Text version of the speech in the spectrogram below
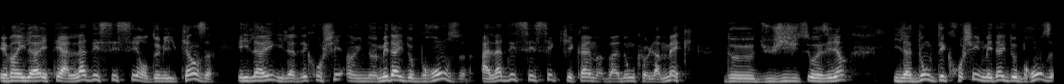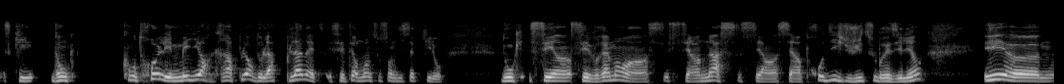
eh ben, il a été à l'ADCC en 2015 et il a, il a décroché une médaille de bronze à l'ADCC qui est quand même bah, donc la mecque du jiu-jitsu brésilien. Il a donc décroché une médaille de bronze, ce qui est donc contre les meilleurs grappleurs de la planète et c'était en moins de 77 kilos. Donc c'est vraiment un, c'est un as, c'est un, un, prodige du jiu-jitsu brésilien. Et, euh,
